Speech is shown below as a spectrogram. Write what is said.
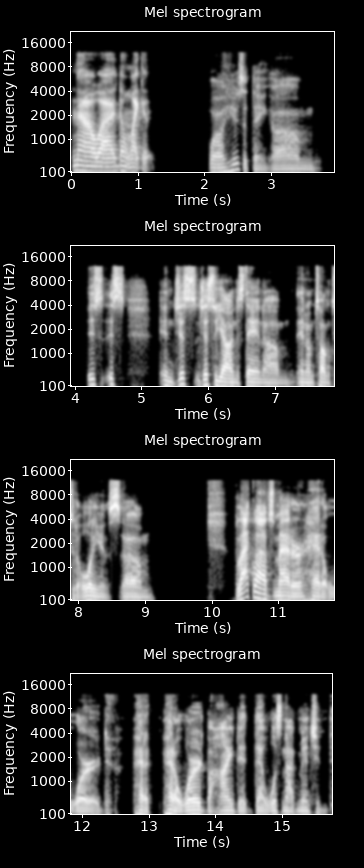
now I don't like it. Well, here's the thing. Um, it's it's and just just so y'all understand, um, and I'm talking to the audience, um, Black Lives Matter had a word had a had a word behind it that was not mentioned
